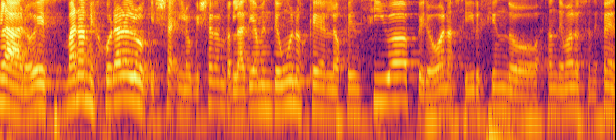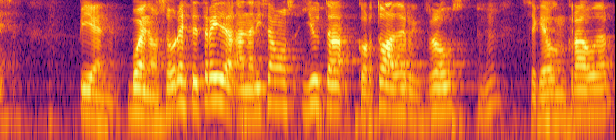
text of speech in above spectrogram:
Claro, es, van a mejorar algo que ya, en lo que ya eran relativamente buenos, que era en la ofensiva, pero van a seguir siendo bastante malos en defensa. Bien, bueno, sobre este trade analizamos Utah cortó a Derrick Rose, se quedó con Crowder,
